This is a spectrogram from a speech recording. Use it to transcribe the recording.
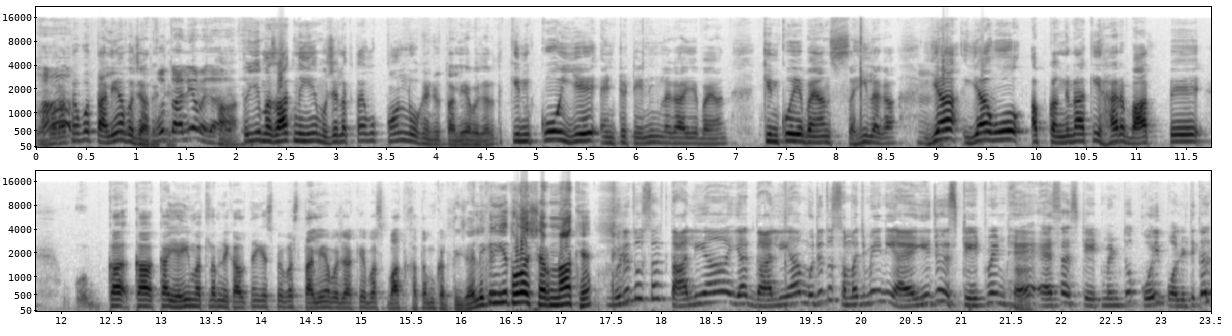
हो रहा था वो तालियाँ बजा रहे वो थे। तालियाँ बजा रहे हाँ तो ये मज़ाक नहीं है मुझे लगता है वो कौन लोग हैं जो तालियाँ बजा रहे थे किनको ये एंटरटेनिंग लगा ये बयान किनको ये बयान सही लगा हम्म। या या वो अब कंगना की हर बात पे का, का, का यही मतलब निकालते हैं कि इस पे बस तालियाँ बजा के बस बात खत्म करती जाए। लेकिन ये थोड़ा शर्मनाक है। मुझे तो सर तालियाँ या गालियाँ मुझे तो समझ में ही नहीं आया। ये जो स्टेटमेंट है ऐसा स्टेटमेंट तो कोई पॉलिटिकल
